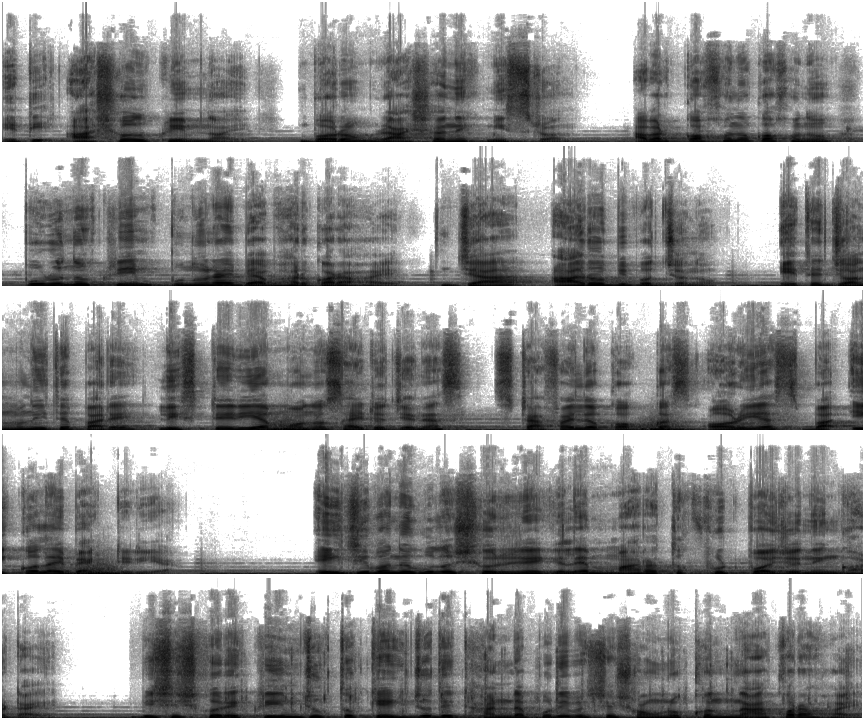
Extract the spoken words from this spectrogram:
এটি আসল ক্রিম নয়, বরং রাসায়নিক মিশ্রণ। আবার কখনো কখনো পুরনো ক্রিম পুনরায় ব্যবহার করা হয়, যা আরও বিপজ্জনক। এতে জন্ম নিতে পারে লিস্টেরিয়া মনোসাইটোজেনাস, স্টাফাইলোকক্কাস অরিয়াস বা ইকোলাই ব্যাকটেরিয়া। এই জীবাণুগুলো শরীরে গেলে মারাত্মক ফুড পয়জনিং ঘটায়। বিশেষ করে ক্রিমযুক্ত কেক যদি ঠান্ডা পরিবেশে সংরক্ষণ না করা হয়,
